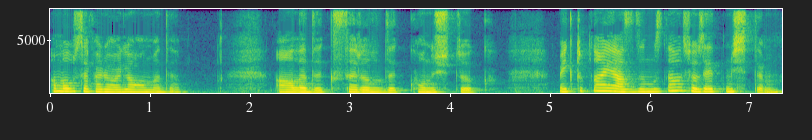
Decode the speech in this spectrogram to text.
Ama bu sefer öyle olmadı. Ağladık, sarıldık, konuştuk. Mektuplar yazdığımızdan söz etmiştim.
